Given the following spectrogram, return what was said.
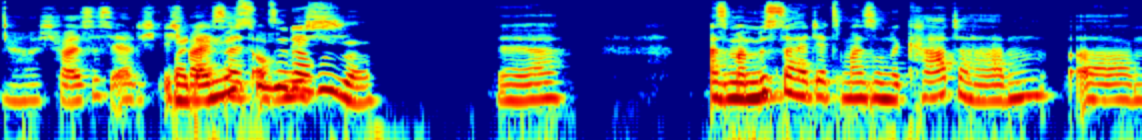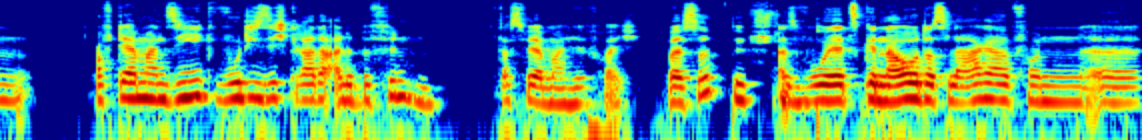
Ja, ich weiß es ehrlich. Ich Weil weiß halt auch sie nicht. Darüber. Ja. Also man müsste halt jetzt mal so eine Karte haben, ähm, auf der man sieht, wo die sich gerade alle befinden. Das wäre mal hilfreich, weißt du? Also wo jetzt genau das Lager von äh,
